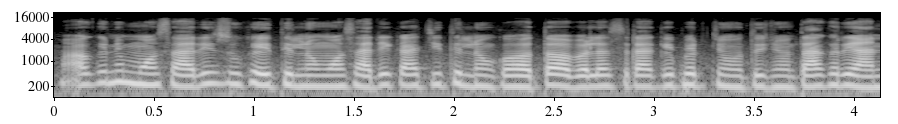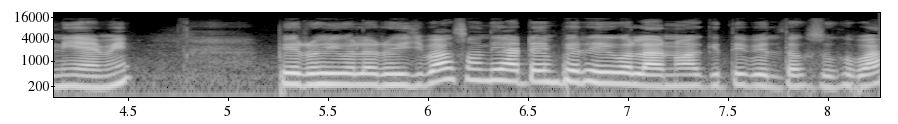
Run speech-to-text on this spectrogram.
आउ कि मशारी सुखई थूँ मशारी काची थूँ कह तो बोले से के फिर चुंती चुंता कर आनी आम फिर रही गल रही जा सन्ध्या टाइम फिर हो गलान आ कितने बेल तक सुखवा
